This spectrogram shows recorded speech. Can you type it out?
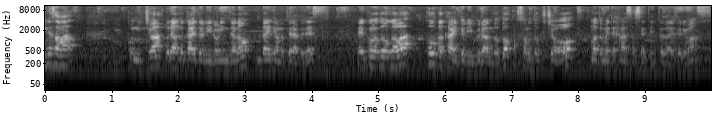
皆様こんにちは。ブランド買取ロリンザの代表の寺部です。えこの動画は高価買取ブランドとその特徴をまとめて話させていただいております、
